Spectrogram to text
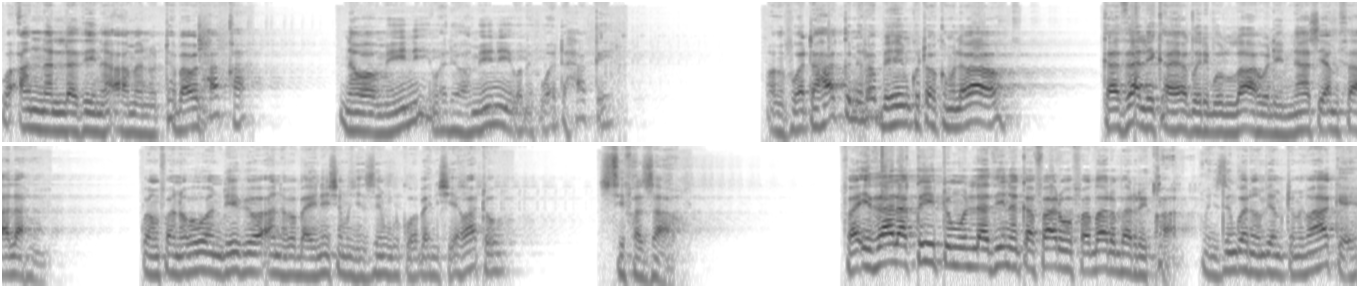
Wa anna alladhina amanu tabau alhaqa na waumini waamini wamefuata haki. Wamefuata haki min rabbihim kutoka kwa Mola wao. Kadhalika yadribu Allahu linnasi amthalahum. Kwa mfano huo ndivyo anavyobainisha Mwenyezi Mungu kuwabainishia watu sifa zao. Fa idha laqitum alladhina kafaru fadarba ar-riqab Mwenyezi Mungu anamwambia mtume wake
